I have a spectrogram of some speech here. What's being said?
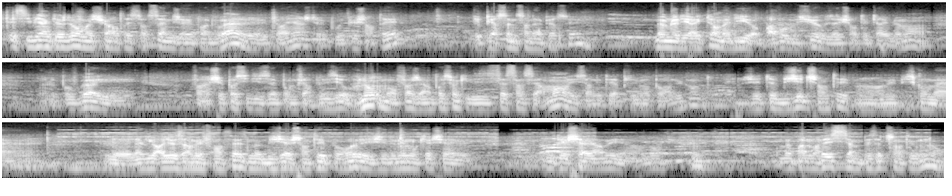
Et si bien qu'un jour, moi, je suis rentré sur scène, j'avais pas de voix, j'avais plus rien, je ne pouvais plus chanter. Et personne s'en a aperçu. Même le directeur m'a dit, oh, bravo monsieur, vous avez chanté terriblement. Le pauvre gars, il... enfin, je sais pas s'il disait pour me faire plaisir ou non, mais enfin, j'ai l'impression qu'il disait ça sincèrement et il s'en était absolument pas rendu compte. Été obligé de chanter pendant l'armée, puisqu'on m'a. Le- la glorieuse armée française m'a obligé à chanter pour eux et j'ai donné mon cachet, mon cachet à l'armée. Alors bon, on m'a pas demandé si ça me plaisait de chanter ou non.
